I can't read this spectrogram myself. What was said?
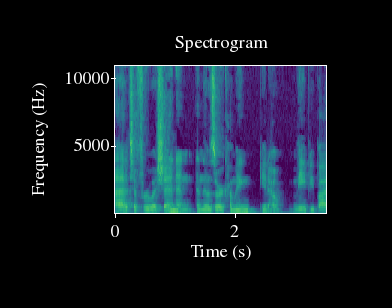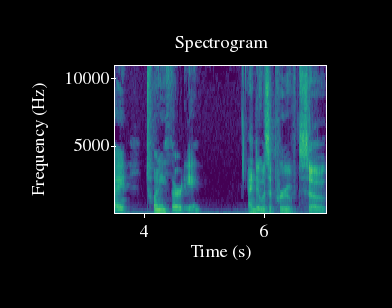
uh, to fruition, and and those are coming, you know, maybe by 2030. And it was approved. So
